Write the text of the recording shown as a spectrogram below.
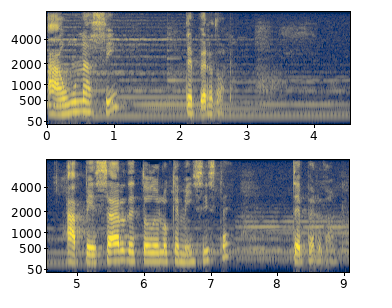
aún así te perdono. A pesar de todo lo que me hiciste, te.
